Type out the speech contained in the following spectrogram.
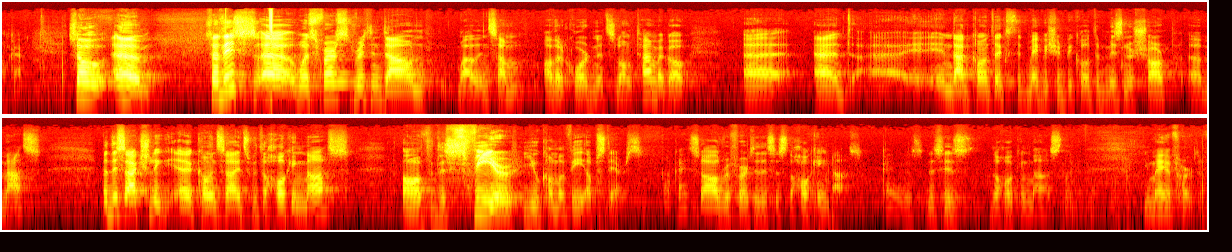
Okay. So, um, so this uh, was first written down, well, in some other coordinates a long time ago. Uh, and uh, in that context, it maybe should be called the Misner-Sharp uh, mass. But this actually uh, coincides with the Hawking mass of the sphere u comma v upstairs. Okay, so I'll refer to this as the Hawking mass. Okay, this, this is the Hawking mass that you may have heard of.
